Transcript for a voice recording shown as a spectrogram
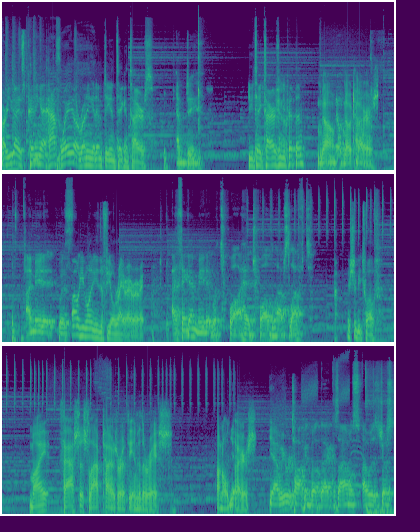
Are you guys pitting at halfway or running it empty and taking tires? Empty. Do you take tires when you pit then? No, no, no tires. I made it with. Oh, you wanted the fuel, right, right, right, right. I think I made it with 12. I had 12 laps left. It should be 12. My fastest lap times were at the end of the race on old Yeah. tires. Yeah, we were talking about that because I almost I was just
